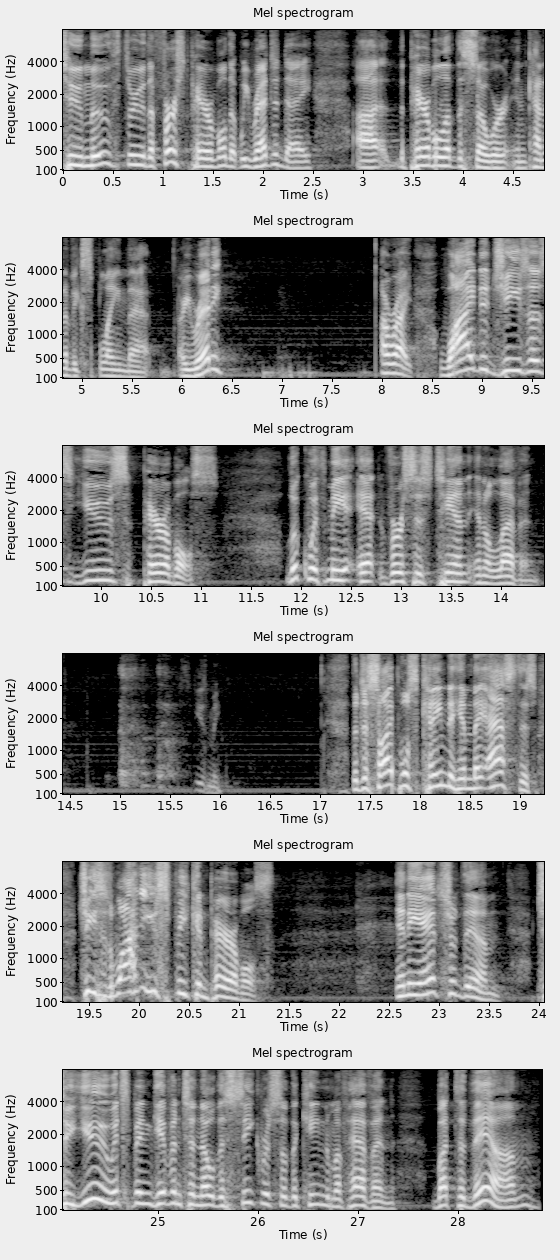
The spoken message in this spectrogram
to move through the first parable that we read today, uh, the parable of the sower, and kind of explain that. Are you ready? All right. Why did Jesus use parables? Look with me at verses 10 and 11. Excuse me. The disciples came to him. They asked this Jesus, why do you speak in parables? And he answered them, To you it's been given to know the secrets of the kingdom of heaven, but to them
